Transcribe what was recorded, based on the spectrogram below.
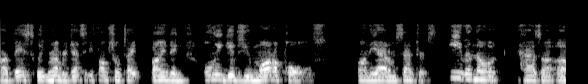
are basically, remember, density functional tight binding only gives you monopoles on the atom centers, even though it has a, a,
